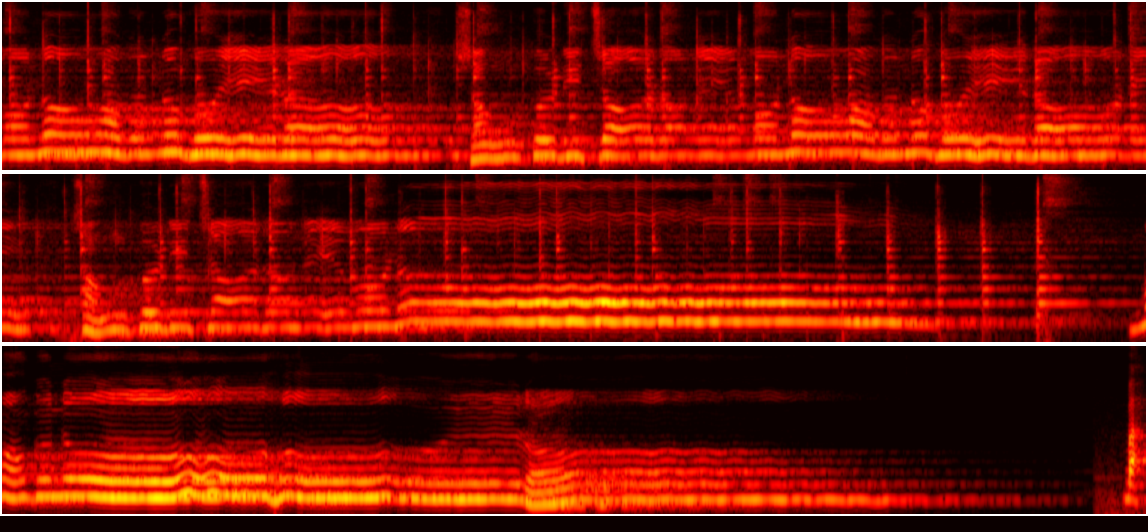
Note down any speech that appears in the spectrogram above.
মনোমগ্ন হয়ে শঙ্করী চরণে মনোমগ্ন হয়ে রে শঙ্করী চরণে মন মগ্ন বাহ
